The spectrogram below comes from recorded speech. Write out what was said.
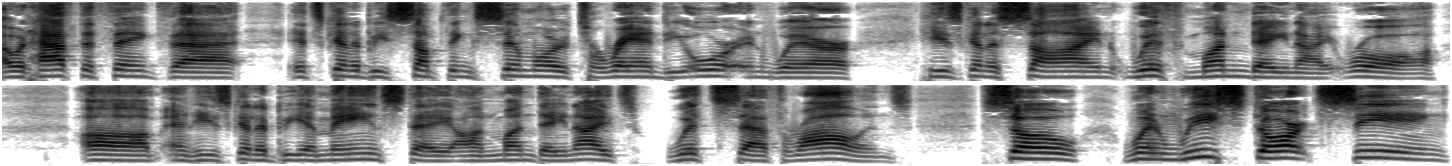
I would have to think that it's going to be something similar to Randy Orton, where he's going to sign with Monday Night Raw, um, and he's going to be a mainstay on Monday nights with Seth Rollins. So when we start seeing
